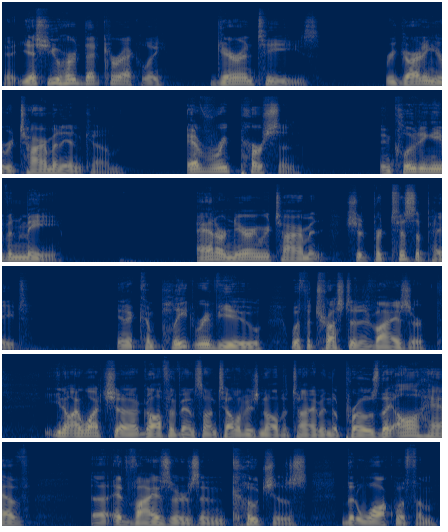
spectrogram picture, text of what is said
Yes, you heard that correctly. Guarantees regarding your retirement income. Every person, including even me, at or nearing retirement should participate in a complete review with a trusted advisor. You know, I watch uh, golf events on television all the time, and the pros, they all have uh, advisors and coaches that walk with them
